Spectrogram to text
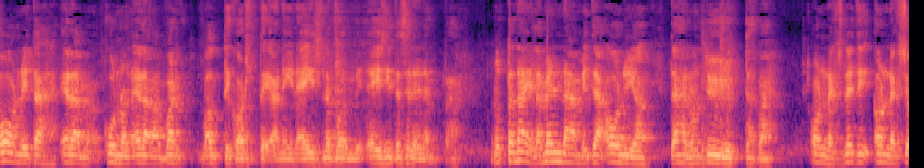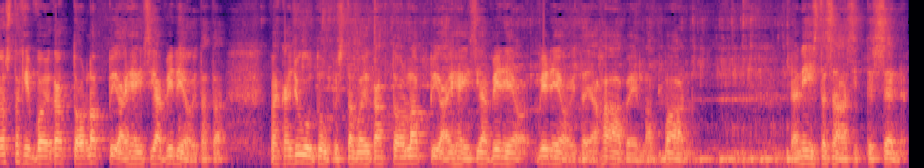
ole niitä elämä, kunnon elämän valttikortteja, niin ei, sille voi, ei siitä sen enempää. Mutta näillä mennään mitä on ja tähän on tyydyttävä. Onneksi, neti, onneksi jostakin voi katsoa lappiaiheisia videoita, ta, vaikka YouTubesta voi katsoa lappiaiheisia video, videoita ja haaveilla vaan. Ja niistä saa sitten sen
